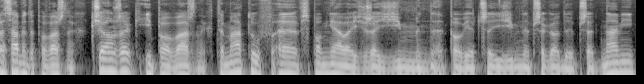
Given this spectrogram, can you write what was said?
Wracamy do poważnych książek i poważnych tematów. E, wspomniałeś, że zimne powietrze i zimne przegody przed nami.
